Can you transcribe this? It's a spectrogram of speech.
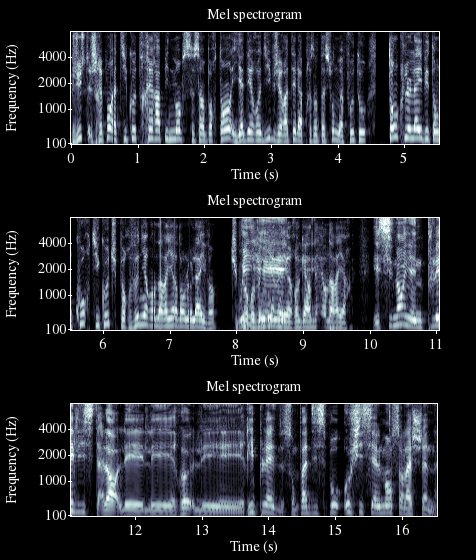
Juste, je réponds à Tico très rapidement parce que c'est important. Il y a des rediffs, j'ai raté la présentation de ma photo. Tant que le live est en cours, Tico, tu peux revenir en arrière dans le live. Hein. Tu peux revenir et... regarder en arrière. Et sinon, il y a une playlist. Alors, les, les, les replays ne sont pas dispo officiellement sur la chaîne,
